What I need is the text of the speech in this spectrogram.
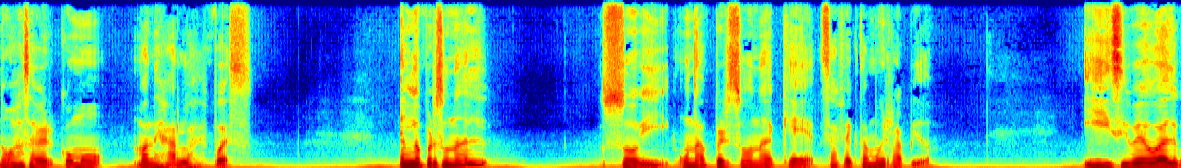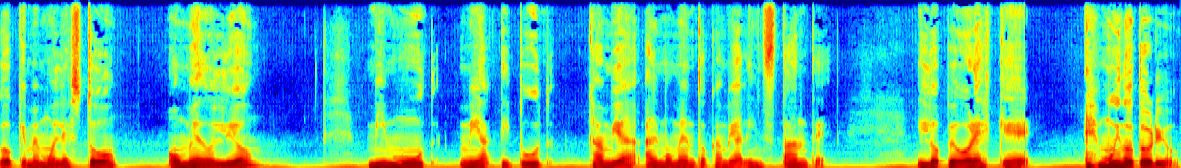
no vas a saber cómo manejarlas después. En lo personal, soy una persona que se afecta muy rápido. Y si veo algo que me molestó o me dolió, mi mood, mi actitud cambia al momento, cambia al instante. Y lo peor es que es muy notorio.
